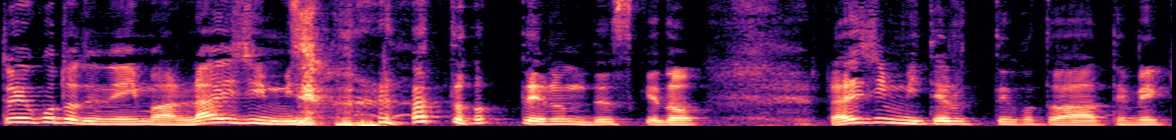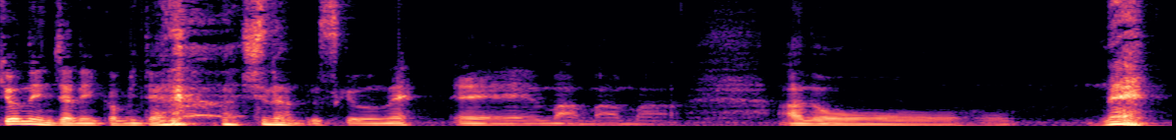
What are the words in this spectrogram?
ということでね、今、ライジン見ながら撮ってるんですけど、ライジン見てるってことは、てめえ去年じゃねえかみたいな話なんですけどね。えー、まあまあまあ、あのー、ね。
